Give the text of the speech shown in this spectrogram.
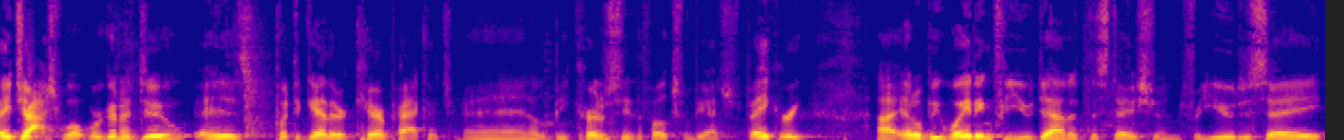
Hey, Josh, what we're going to do is put together a care package, and it'll be courtesy of the folks from Beatrice Bakery. Uh, it'll be waiting for you down at the station for you to say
